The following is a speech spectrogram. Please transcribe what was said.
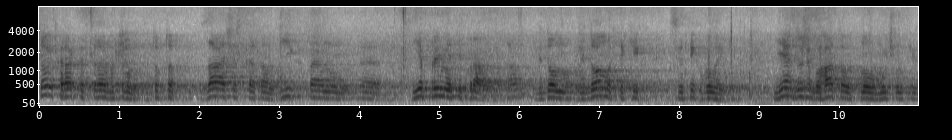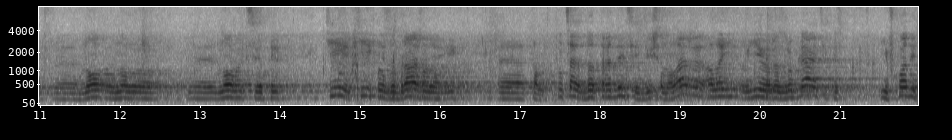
Той характер треба витримати. Тобто зачіска, там, вік певний, е, є прийняті правила так? Відом, відомих таких святих великих. Є дуже багато от, новомучеників, е, нов- ново- е, нових святих. Ті, ті їхні зображення, їх, е, там, ну, це до традиції більше належить, але її розробляють і входить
